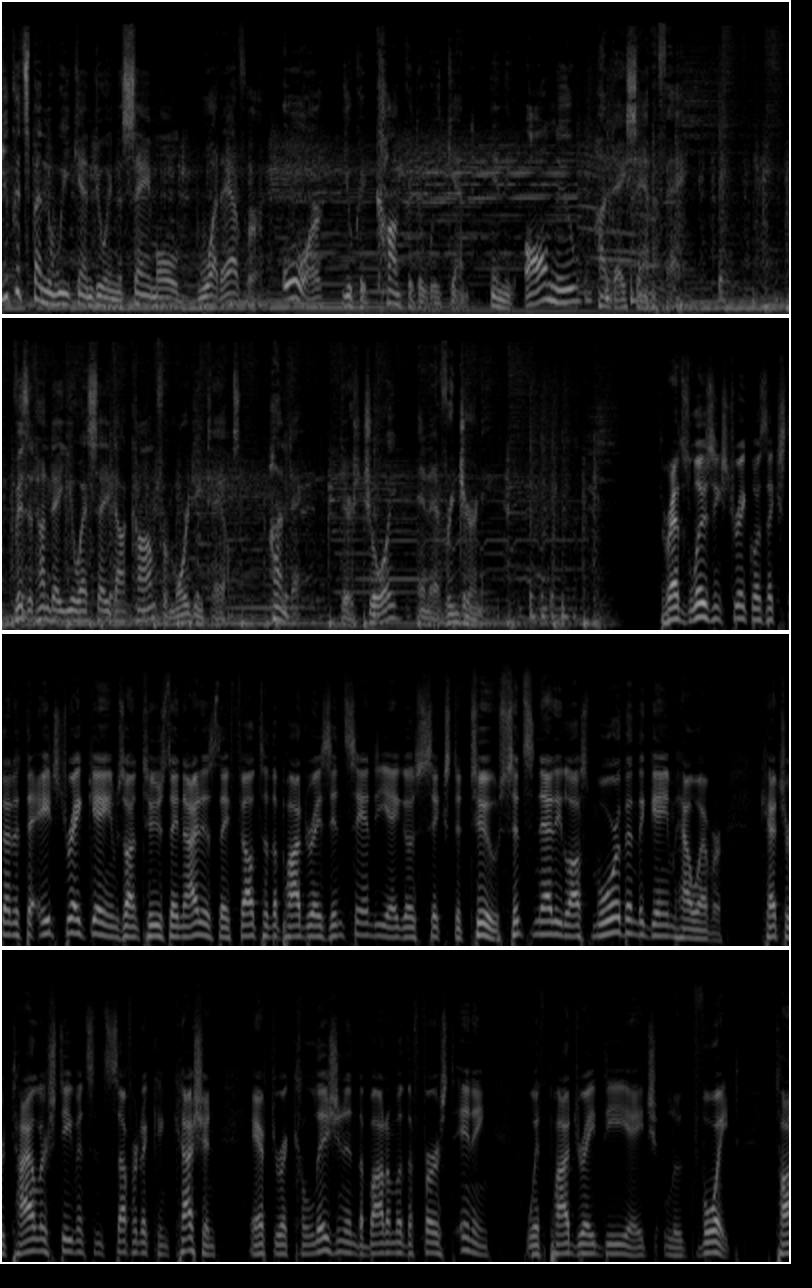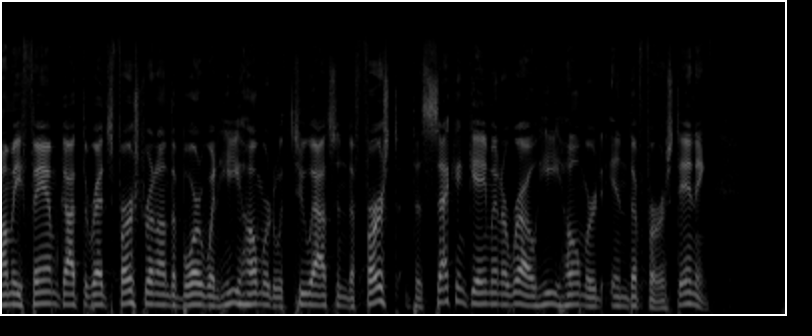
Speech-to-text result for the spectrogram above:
You could spend the weekend doing the same old whatever, or you could conquer the weekend in the all-new Hyundai Santa Fe. Visit HyundaiUSA.com for more details. Hyundai, there's joy in every journey. The Reds' losing streak was extended to eight straight games on Tuesday night as they fell to the Padres in San Diego 6 2. Cincinnati lost more than the game, however. Catcher Tyler Stephenson suffered a concussion after a collision in the bottom of the first inning with Padre DH Luke Voit. Tommy Pham got the Reds' first run on the board when he homered with two outs in the first. The second game in a row, he homered in the first inning.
